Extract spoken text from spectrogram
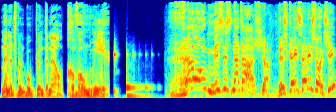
Managementboek.nl. Gewoon meer. Hello, Mrs. Natasha. The skates are in Sochi?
